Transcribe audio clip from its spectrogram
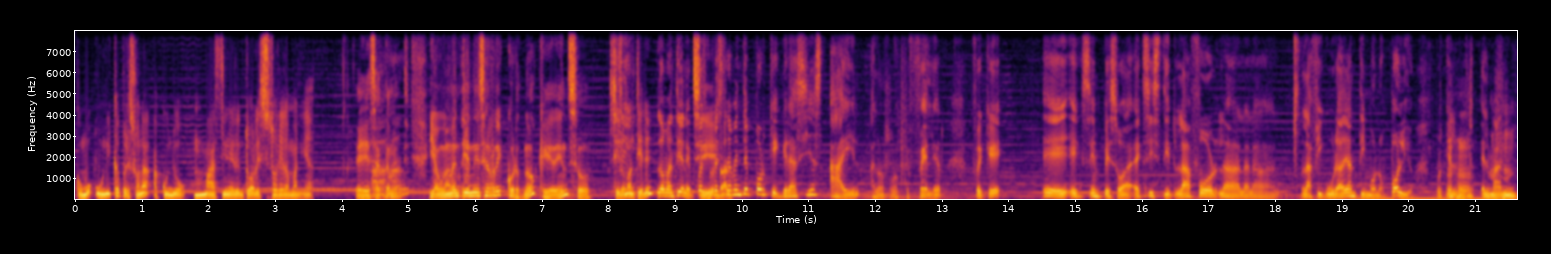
como única persona, acuñó más dinero en toda la historia de la humanidad. Exactamente. Y aún Aparte- mantiene ese récord, ¿no? Qué denso. ¿Sí, Sí. lo mantiene? Lo mantiene. Pues Sí. precisamente porque gracias a él, a los Rockefeller, fue que eh, ex- empezó a existir la, for- la, la, la, la figura de antimonopolio. Porque el- man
